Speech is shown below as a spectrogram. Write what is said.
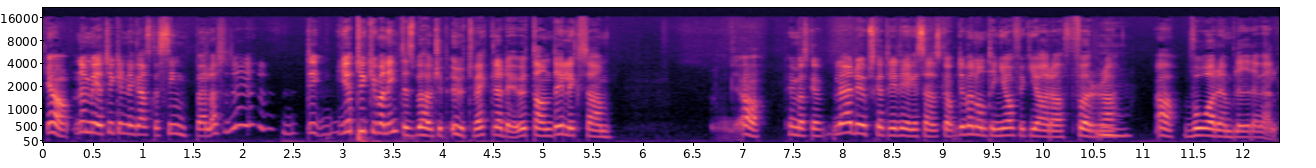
Ja, nej men jag tycker den är ganska simpel. Alltså det, det, jag tycker man inte ens behöver typ utveckla det, utan det är liksom... Ja, hur man ska... Lär dig uppskatta ditt eget sällskap. Det var någonting jag fick göra förra Mm. ja, våren blir det väl.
